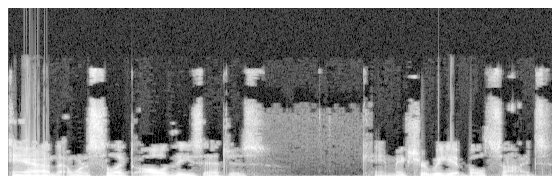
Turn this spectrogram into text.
And I want to select all of these edges. Okay, make sure we get both sides.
